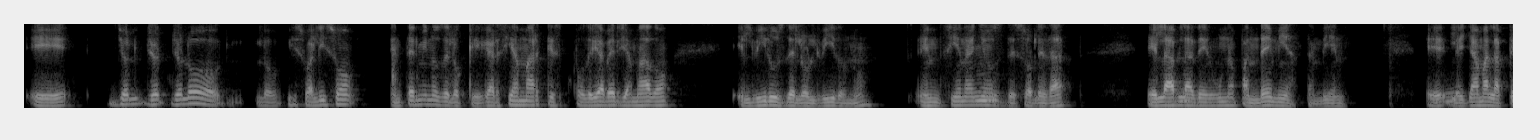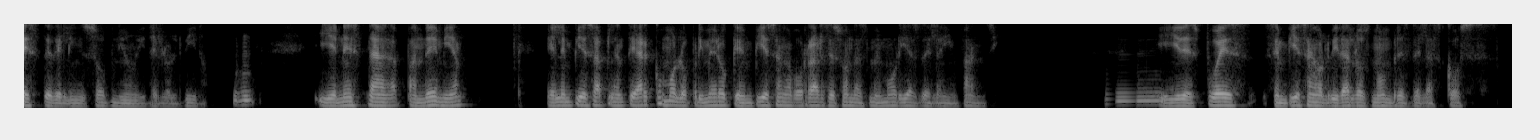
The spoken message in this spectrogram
eh, yo, yo, lo, visualizo en términos de lo que García Márquez podría haber llamado el virus del olvido, ¿no? En 100 mm. años de soledad, él habla de una pandemia también. Eh, le llama la peste del insomnio y del olvido. Y en esta pandemia, él empieza a plantear cómo lo primero que empiezan a borrarse son las memorias de la infancia. Mm. Y después se empiezan a olvidar los nombres de las cosas.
